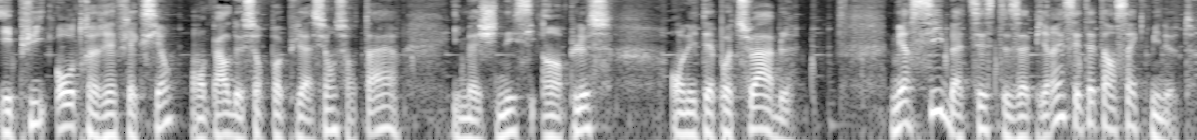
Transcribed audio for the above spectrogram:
Et puis, autre réflexion, on parle de surpopulation sur Terre. Imaginez si en plus, on n'était pas tuable. Merci Baptiste Zapirin, c'était en cinq minutes.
